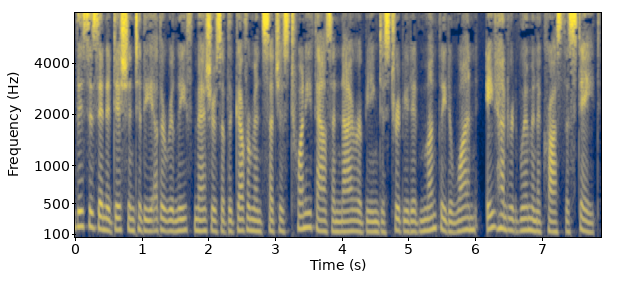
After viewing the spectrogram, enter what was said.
This is in addition to the other relief measures of the government, such as 20,000 naira being distributed monthly to 1 800 women across the state,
